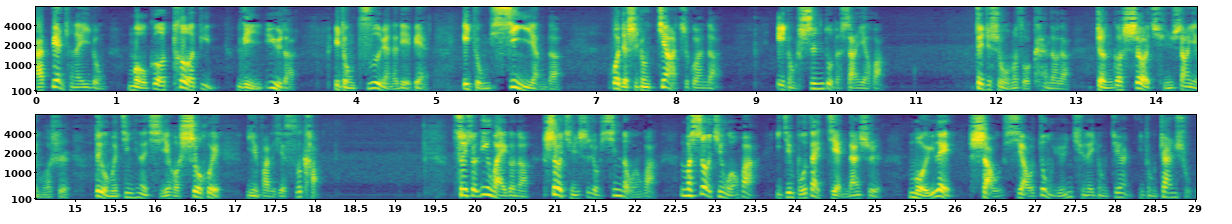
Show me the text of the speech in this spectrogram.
而变成了一种某个特定领域的一种资源的裂变，一种信仰的，或者是一种价值观的一种深度的商业化。这就是我们所看到的整个社群商业模式对我们今天的企业和社会引发的一些思考。所以说，另外一个呢，社群是一种新的文化。那么，社群文化已经不再简单是。某一类少小众人群的一种样一种专属，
